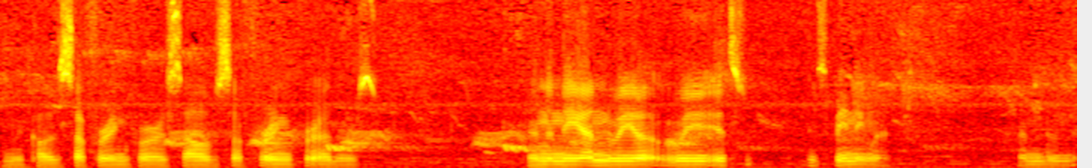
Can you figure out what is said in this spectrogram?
And we cause suffering for ourselves, suffering for others. And in the end, we, uh, we, it's, it's meaningless. And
